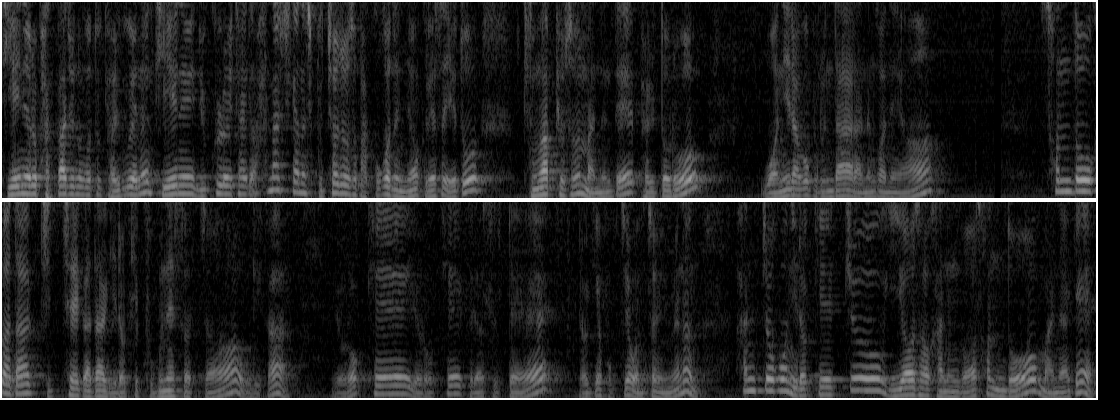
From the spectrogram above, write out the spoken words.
DNA로 바꿔주는 것도 결국에는 DNA 뉴클레오타이드 하나씩 하나씩 붙여줘서 바꾸거든요. 그래서 얘도 중합효소는 맞는데 별도로 원이라고 부른다라는 거네요. 선도 가닥, 지체 가닥 이렇게 구분했었죠. 우리가 요렇게 요렇게 그렸을 때 여기에 복제 원점이면은 한쪽은 이렇게 쭉 이어서 가는 거 선도 만약에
